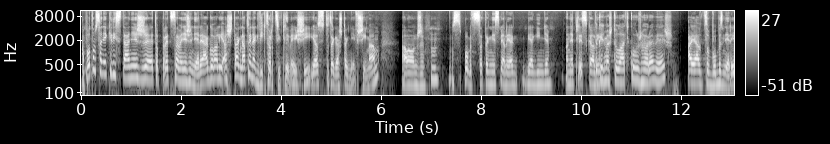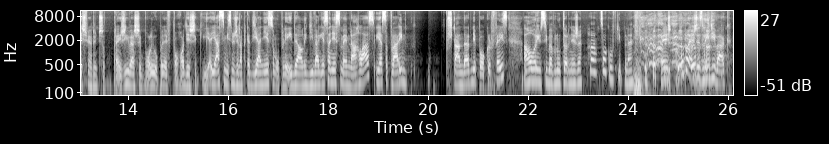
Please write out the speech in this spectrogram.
A potom sa niekedy stane, že to predstavenie, že nereagovali až tak, na to inak Viktor citlivejší, ja si to tak až tak nevšímam, ale on, že hm, vôbec sa tak nesmiali, jak, jak inde a netlieskali. To keď máš tú laťku už hore, vieš? A ja to vôbec neriešim, hovorím, čo prežívaš, boli úplne v pohode. Ja, ja si myslím, že napríklad ja nie som úplne ideálny divák, ja sa nesmiem na hlas, ja sa tvárim štandardne poker face a hovorím si iba vnútorne, že ha, celkom vtipné. Vieš, úplne, že zlý divák.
